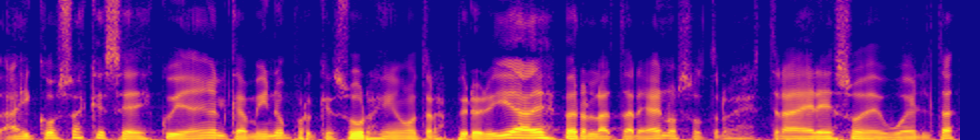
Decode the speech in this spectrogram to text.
hay cosas que se descuidan en el camino porque surgen otras prioridades, pero la tarea de nosotros es traer eso de vuelta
